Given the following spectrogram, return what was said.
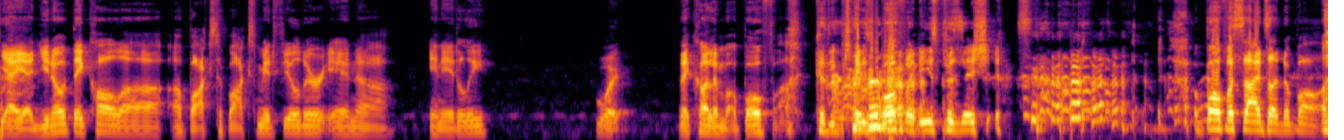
Yeah, yeah. You know what they call uh, a box to box midfielder in uh, in Italy? What? They call him a bofa because he plays both of these positions. both sides on the ball.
